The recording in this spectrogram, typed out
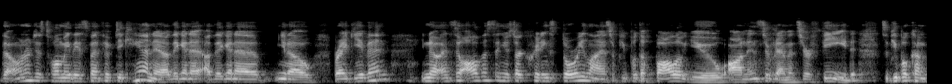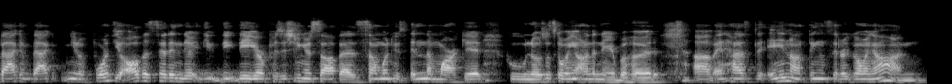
the owner just told me they spent 50k on it. Are they gonna, are they gonna, you know, break even? You know, and so all of a sudden you start creating storylines for people to follow you on Instagram. It's your feed. So people come back and back, you know, forth you. All of a sudden they, you, they, are positioning yourself as someone who's in the market, who knows what's going on in the neighborhood, um, and has the in on things that are going on.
